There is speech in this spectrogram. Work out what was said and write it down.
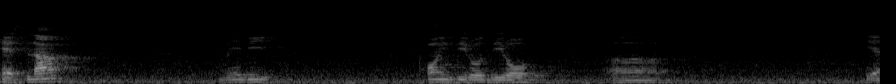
Tesla, maybe 0.00 uh, yeah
